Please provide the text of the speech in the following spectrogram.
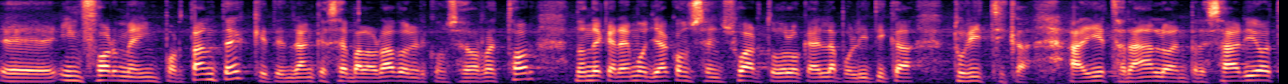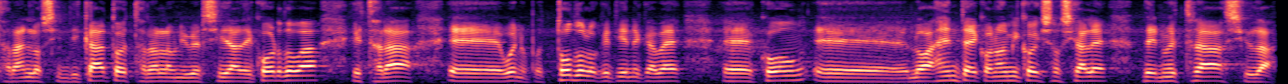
eh, informes importantes que tendrán que ser valorados en el Consejo Rector, donde queremos ya consensuar todo lo que es la política turística. Ahí estarán los empresarios, estarán los sindicatos, estará la Universidad de Córdoba, estará eh, bueno, pues todo lo que tiene que ver eh, con eh, los agentes económicos y sociales de nuestra ciudad.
